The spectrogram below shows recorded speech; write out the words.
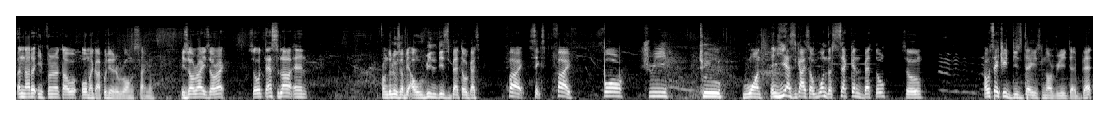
Another Inferno Tower. Oh my god, I put it at the wrong side, man. It's alright, it's alright. So Tesla and from the looks of it, I'll win this battle, guys. Five, six, five, four, three, two, one. And yes, guys, I won the second battle. So I would say actually this day is not really that bad.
